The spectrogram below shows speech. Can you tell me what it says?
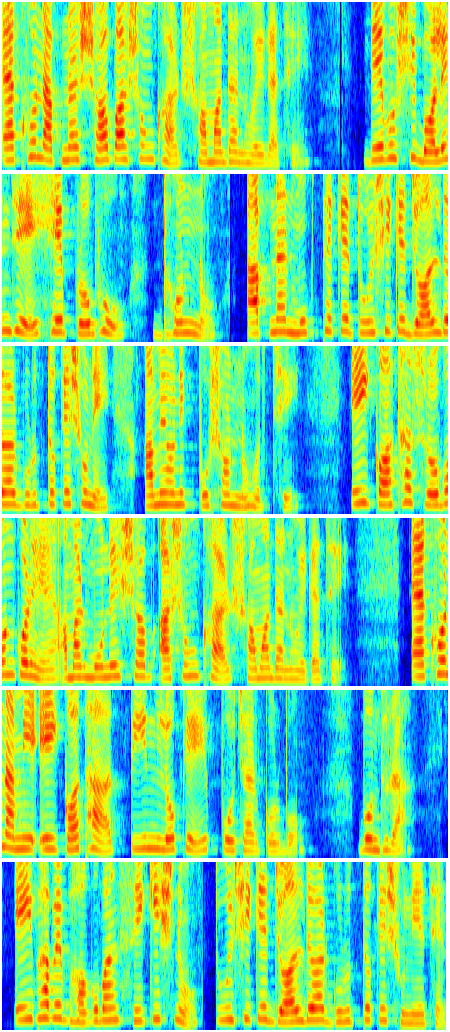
এখন আপনার সব আশঙ্কার সমাধান হয়ে গেছে। দেবশ্রী বলেন যে, হে প্রভু, ধন্য। আপনার মুখ থেকে তুলসীকে জল দেওয়ার গুরুত্বকে শুনে আমি অনেক প্রসন্ন হচ্ছি। এই কথা শ্রবণ করে আমার মনের সব আশঙ্কার সমাধান হয়ে গেছে। এখন আমি এই কথা তিন লোকে প্রচার করব। বন্ধুরা এইভাবে ভগবান শ্রীকৃষ্ণ তুলসীকে জল দেওয়ার গুরুত্বকে শুনিয়েছেন।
